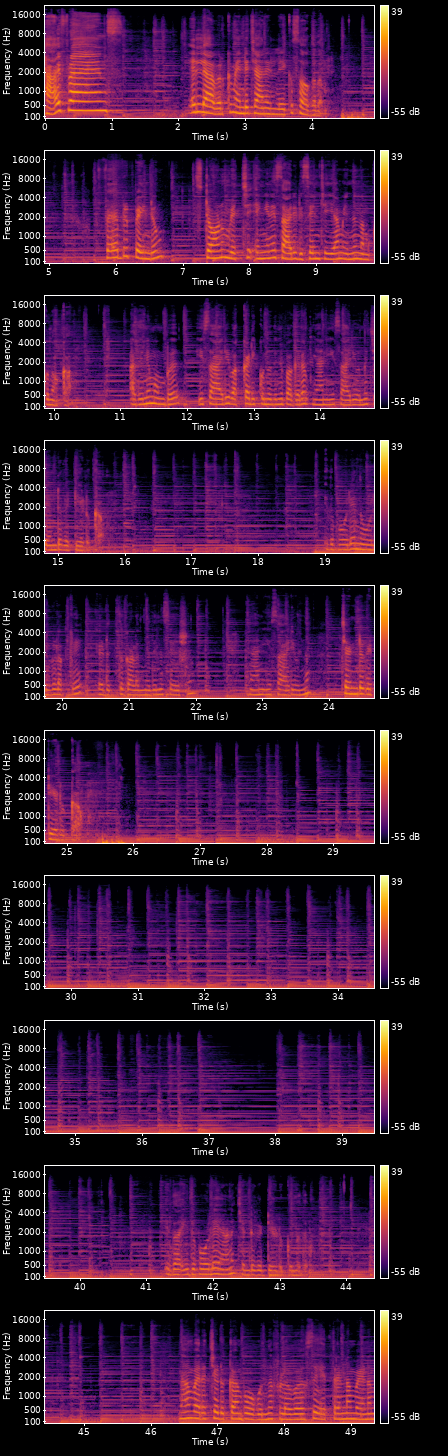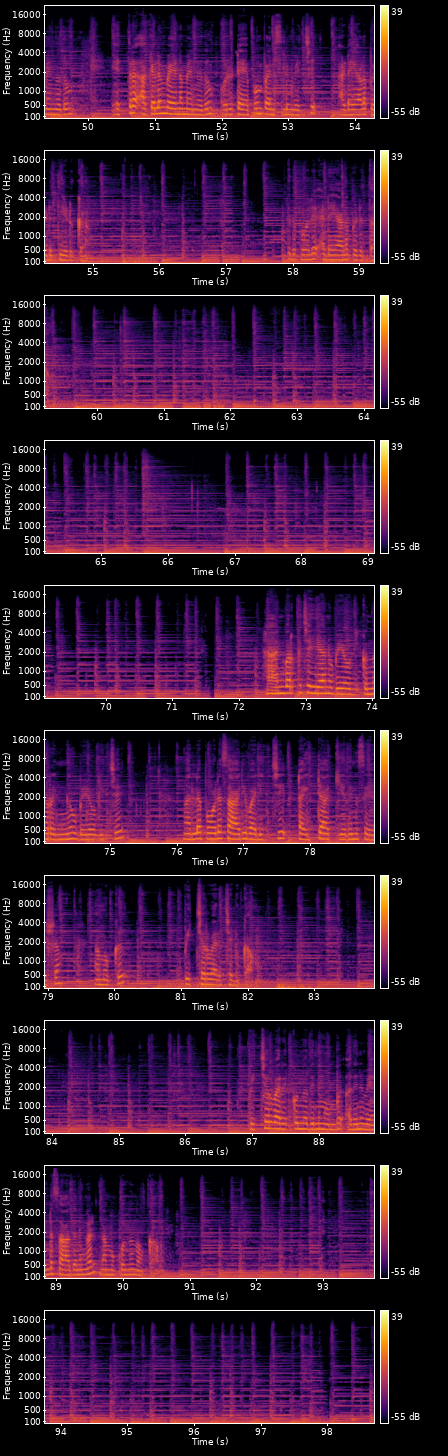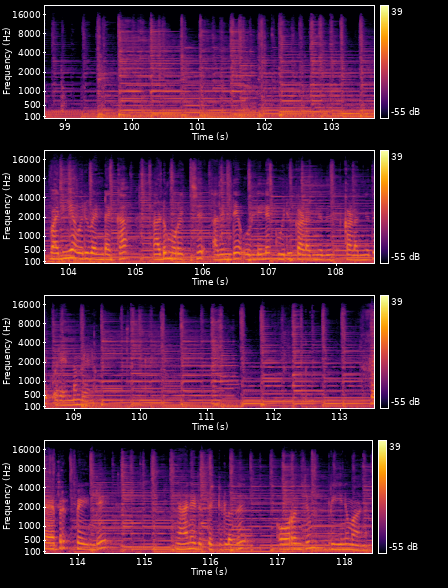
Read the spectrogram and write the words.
Hi friends എല്ലാവർക്കും എന്റെ ചാനലിലേക്ക് സ്വാഗതം. ഫാബ്രിക് പെയിന്റും സ്റ്റോണും വെച്ച് എങ്ങനെ സാരി ഡിസൈൻ ചെയ്യാം എന്ന് നമുക്ക് നോക്കാം. അതിനു മുമ്പ് ഈ സാരി വക്കടിക്കുന്നതിന് പകരം ഞാൻ ഈ സാരി ഒന്ന് ചെണ്ട് കെട്ടിയെടുക്കാം. ഇതുപോലെ നൂലുകളൊക്കെ എടുത്തു കളഞ്ഞതിന് ശേഷം ഞാൻ ഈ സാരി ഒന്ന് ചെണ്ട് കെട്ടിയെടുക്കാം. ഇതാ ഇതുപോലെയാണ് ചെണ്ട് കെട്ടിയെടുക്കുന്നത്. നാം വരച്ചെടുക്കാൻ പോകുന്ന ഫ്ലവേഴ്സ് എത്ര എണ്ണം വേണമെന്നതും എത്ര അകലം വേണമെന്നതും ഒരു ടേപ്പും പെൻസിലും വെച്ച് അടയാളപ്പെടുത്തിയെടുക്കണം. ഇതുപോലെ അടയാളപ്പെടുത്താം. ഹാൻഡ് വർക്ക് ചെയ്യാൻ ഉപയോഗിക്കുന്ന റിങ് ഉപയോഗിച്ച് നല്ലപോലെ സാരി വലിച്ച് ടൈറ്റാക്കിയതിന് ശേഷം നമുക്ക് പിക്ചർ വരച്ചെടുക്കാം. പിക്ചർ വരയ്ക്കുന്നതിന് മുമ്പ് അതിന് വേണ്ട സാധനങ്ങൾ നമുക്കൊന്ന് നോക്കാം. വലിയ ഒരു വെണ്ടയ്ക്ക നടുമുറിച്ച് അതിന്റെ ഉള്ളിലെ കുരു കളഞ്ഞത് കളഞ്ഞത് ഒരെണ്ണം വേണം. ഫാബ്രിക് പെയിന്റ് ഞാൻ എടുത്തിട്ടുള്ളത് ഓറഞ്ചും ഗ്രീനുമാണ്.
